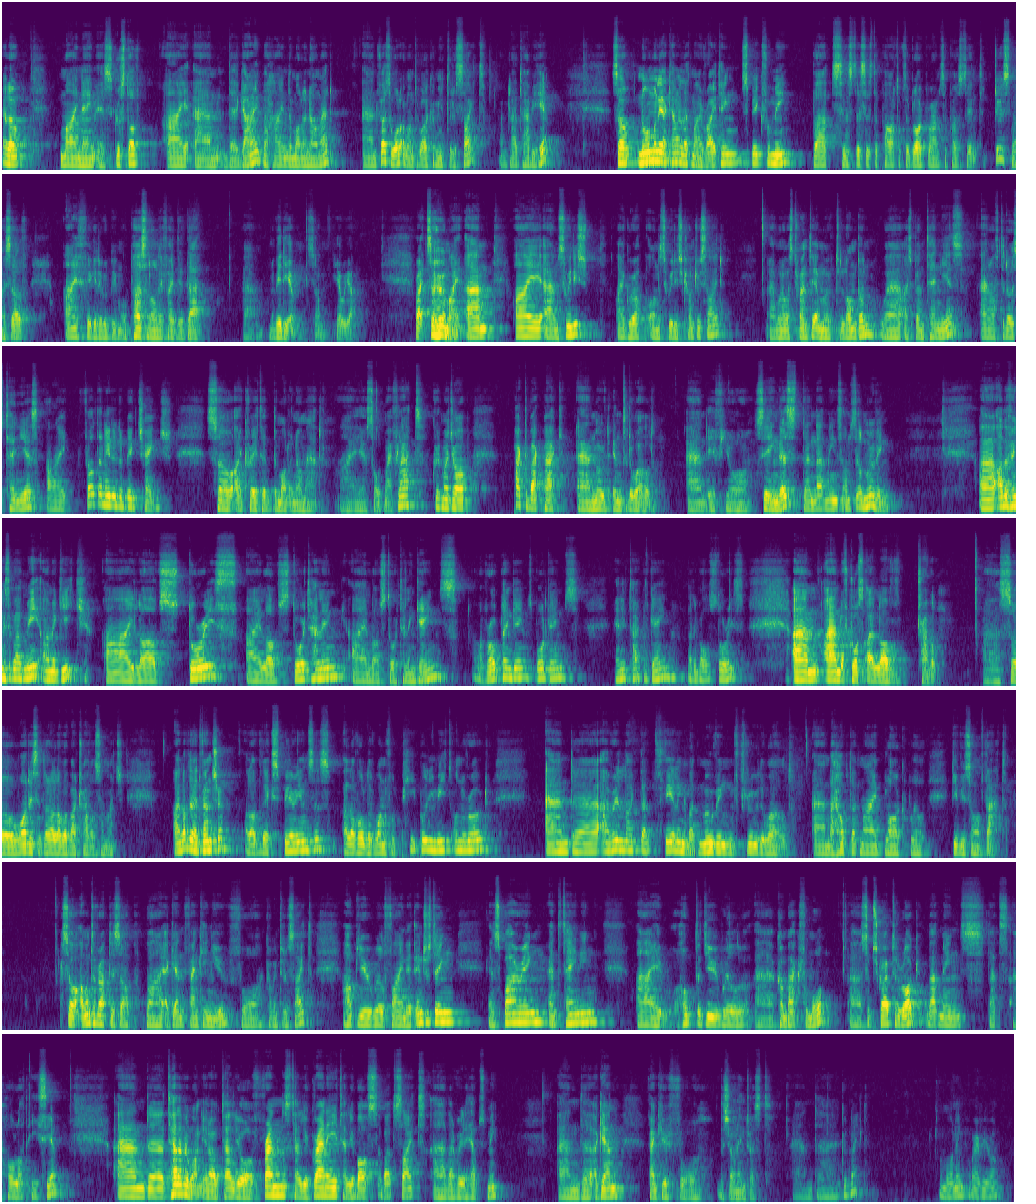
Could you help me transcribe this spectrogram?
Hello, my name is Gustav. I am the guy behind the Modern Nomad. And first of all, I want to welcome you to the site. I'm glad to have you here. So normally I kind of let my writing speak for me, but since this is the part of the blog where I'm supposed to introduce myself, I figured it would be more personal if I did that uh, on a video. So here we are. Right, so who am I? Um, I am Swedish. I grew up on the Swedish countryside. Uh, when I was 20, I moved to London, where I spent 10 years. And after those 10 years, I felt I needed a big change. So I created the Modern Nomad. I uh, sold my flat, quit my job, packed a backpack, and moved into the world. And if you're seeing this, then that means I'm still moving. Uh, other things about me I'm a geek. I love stories. I love storytelling. I love storytelling games. I love role playing games, board games, any type of game that involves stories. Um, and of course, I love travel. Uh, so, what is it that I love about travel so much? I love the adventure, I love the experiences, I love all the wonderful people you meet on the road, and uh, I really like that feeling about moving through the world. And I hope that my blog will give you some of that. So, I want to wrap this up by again thanking you for coming to the site. I hope you will find it interesting, inspiring, entertaining. I hope that you will uh, come back for more. Uh, subscribe to the blog. That means that's a whole lot easier. And uh, tell everyone, you know, tell your friends, tell your granny, tell your boss about the site. Uh, that really helps me. And uh, again, thank you for the shown interest. And uh, good night, good morning, wherever you are.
